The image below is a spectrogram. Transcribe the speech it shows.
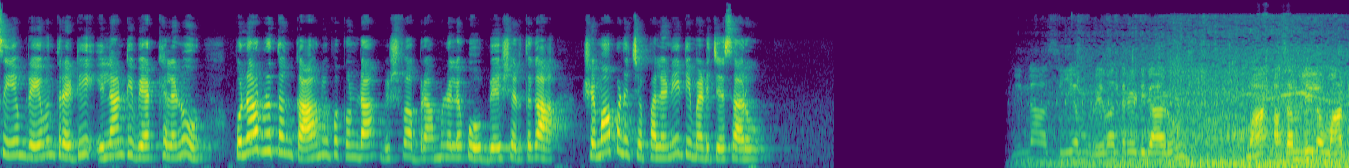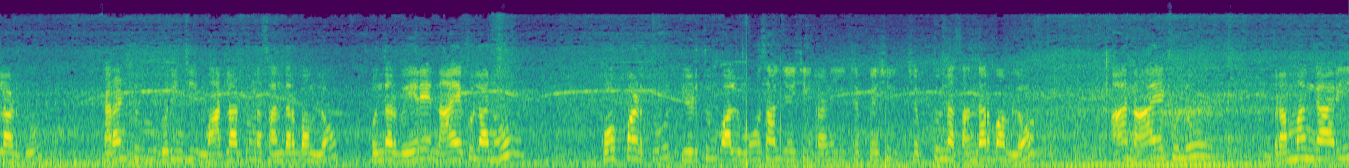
సీఎం రేవంత్ రెడ్డి ఇలాంటి వ్యాఖ్యలను పునరావృతం కానివ్వకుండా విశ్వ బ్రాహ్మణులకు బేషరతుగా క్షమాపణ చెప్పాలని డిమాండ్ చేశారు. నిన్న సీఎం రేవంత్ రెడ్డి గారు మా అసెంబ్లీలో మాట్లాడుతూ కరెంటు గురించి మాట్లాడుతున్న సందర్భంలో కొందరు వేరే నాయకులను కోప్పడుతూ తిడుతూ వాళ్ళు మోసాలు చేసిండ్రని చెప్పేసి చెప్తున్న సందర్భంలో ఆ నాయకులు బ్రహ్మంగారి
